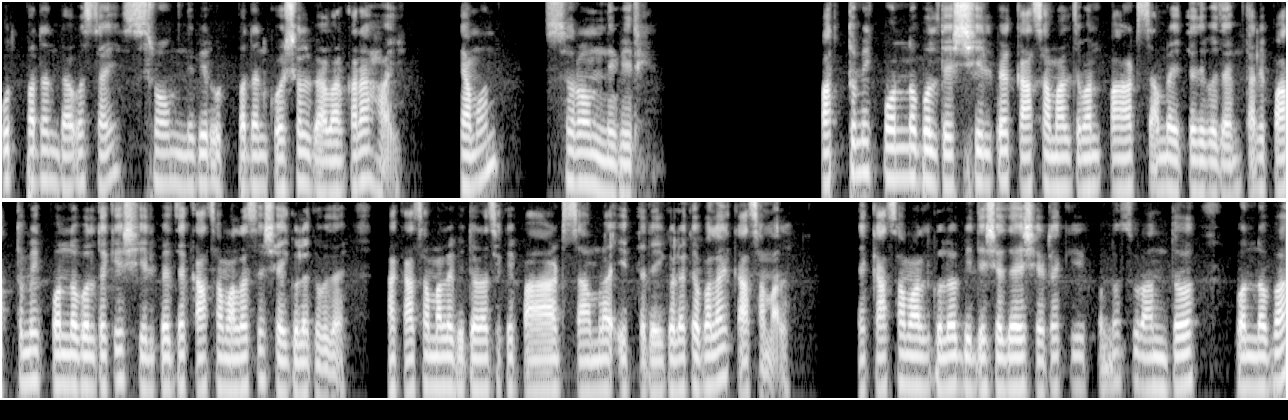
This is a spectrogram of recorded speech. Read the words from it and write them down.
উৎপাদন ব্যবস্থায় শ্রম নিবিড় উৎপাদন কৌশল ব্যবহার করা হয়। কেমন? শ্রম নিবিড়। প্রাথমিক পণ্য বলতে শিল্পের কাঁচামাল যেমন পার্টস আমরা ইত্যাদি বোঝাই। তাহলে প্রাথমিক পণ্য বলতে কি? শিল্পের যে কাঁচামাল আছে সেইগুলোকে বোঝায়। আর কাঁচামালের ভিতর আছে কি পাট, চামড়া ইত্যাদি, এগুলোকে বলা হয় কাঁচামাল। এই কাঁচামালগুলো বিদেশে যায়, সেটা কি পণ্য, চূড়ান্ত পণ্য বা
